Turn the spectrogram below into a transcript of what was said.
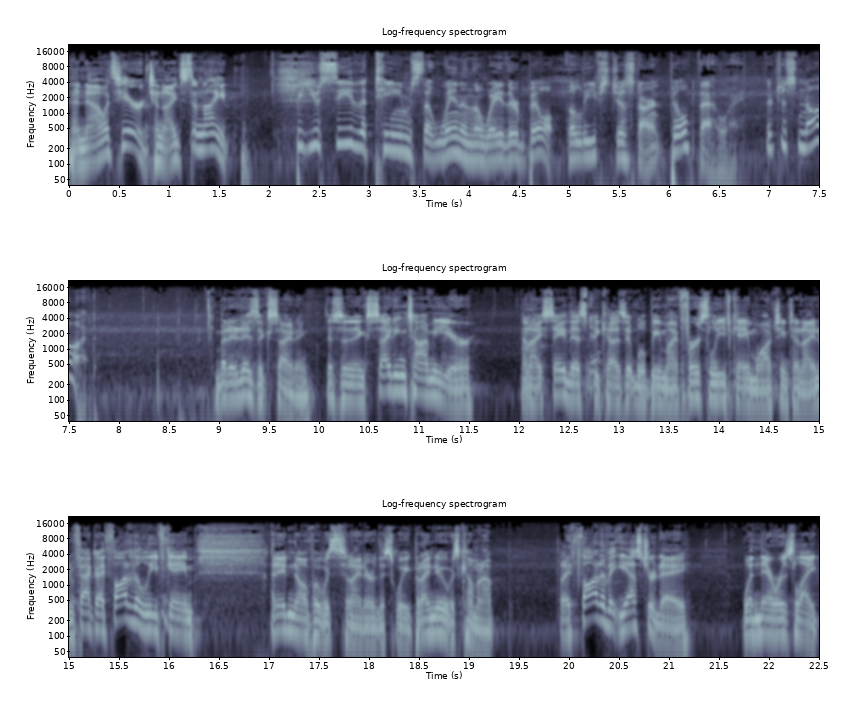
And now it's here. Tonight's the night. but you see the teams that win in the way they're built. The Leafs just aren't built that way. They're just not. But it is exciting. This is an exciting time of year. And I say this because it will be my first Leaf game watching tonight. In fact, I thought of the Leaf game. I didn't know if it was tonight or this week, but I knew it was coming up. But I thought of it yesterday when there was like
